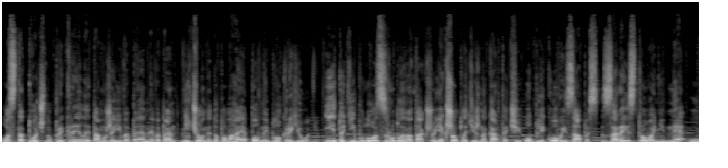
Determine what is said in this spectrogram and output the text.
остаточно прикрили. Там уже і VPN, не VPN, нічого не допомагає, повний блок регіонів. І тоді було зроблено так, що якщо платіжна карта чи обліковий запис зареєстровані не у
